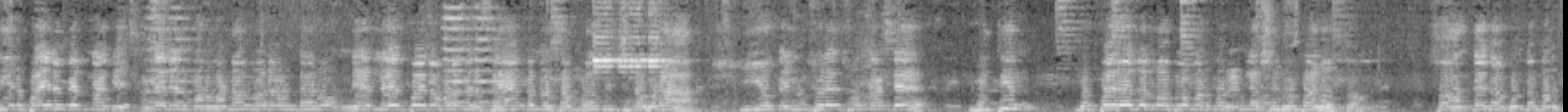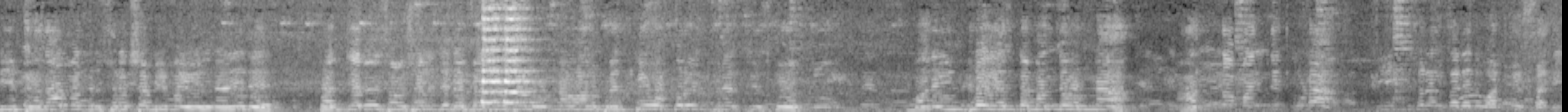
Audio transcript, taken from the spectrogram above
దీనిపైన మీరు నాకు అంటే నేను మన మండలంలోనే ఉంటాను. నేను లేకపోయినా కూడా మీరు బ్యాంకును సంప్రదించినా కూడా ఈ యొక్క ఇన్సూరెన్స్ ఉందంటే విత్ ఇన్ ముప్పై రోజుల లోపల మనకు రెండు లక్షల రూపాయలు వస్తూ ఉంది. సో అంతేకాకుండా మనకి ఈ ప్రధానమంత్రి సురక్ష బీమా యోజన అనేది పద్దెనిమిది సంవత్సరాల నుంచి డెబ్బై సంవత్సరాలు ఉన్న వాళ్ళు ప్రతి ఒక్కరూ ఇన్సూరెన్స్ తీసుకోవచ్చు. మన ఇంట్లో ఎంత మంది ఉన్నా అంతమందికి కూడా ఈ ఇన్సూరెన్స్ అనేది వర్తిస్తుంది.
